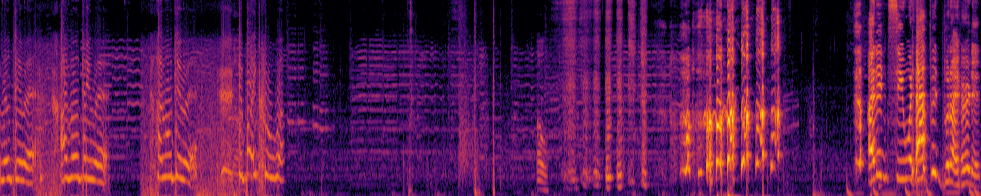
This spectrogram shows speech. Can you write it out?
I will do it. I will do it. I will do it. Goodbye, Kuma. Oh. I didn't see what happened, but I heard it.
